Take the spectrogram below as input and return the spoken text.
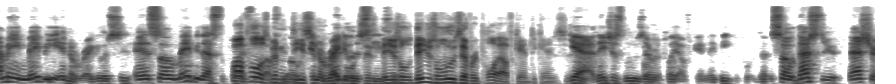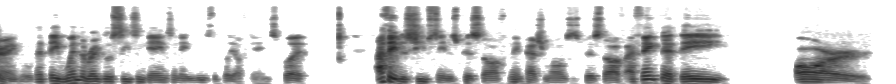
I mean, maybe in the regular season, and so maybe that's the point. Buffalo's been decent in the regular season. They just they just lose every playoff game to Kansas City. Yeah, they just lose every playoff game. They beat the, so that's your that's your angle that they win the regular season games and they lose the playoff games. But I think the Chiefs team is pissed off. I think Patrick Mahomes is pissed off. I think that they are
